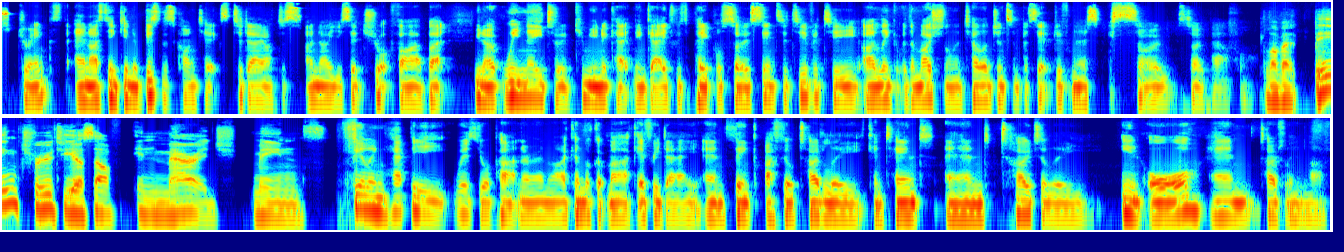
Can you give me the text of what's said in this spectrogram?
strength. And I think in a business context today, I just, I know you said short fire, but you know, we need to communicate and engage with people. So sensitivity, I link it with emotional intelligence and perceptiveness is so, so powerful. Love it. Being true to yourself in marriage means feeling happy with your partner. And I can look at Mark every day and think I feel totally content and totally in awe and totally in love.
